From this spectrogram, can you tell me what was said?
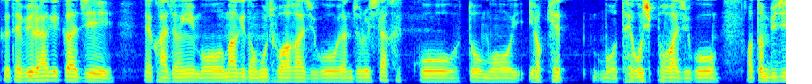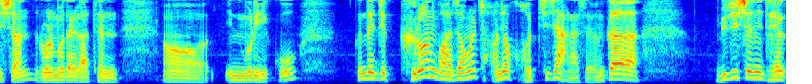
그 데뷔를 하기까지의 과정이 뭐 음악이 너무 좋아가지고 연주를 시작했고 또 뭐 이렇게 뭐 되고 싶어가지고 어떤 뮤지션 롤 모델 같은 어 인물이 있고 근데 이제 그런 과정을 전혀 거치지 않았어요. 그러니까 뮤지션이 되,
